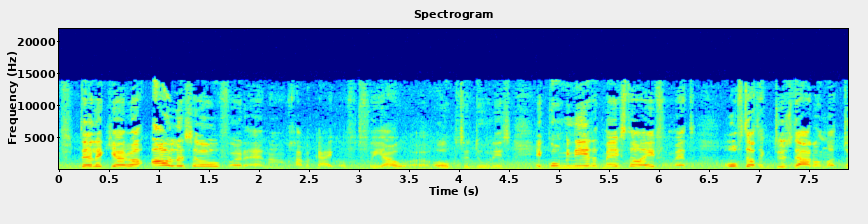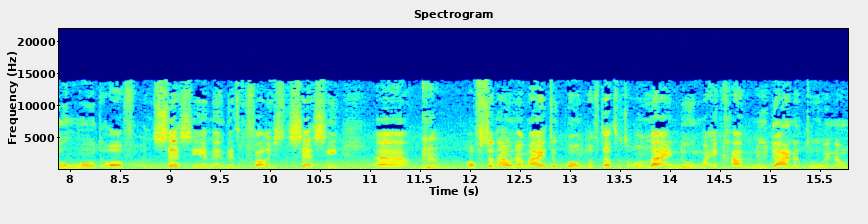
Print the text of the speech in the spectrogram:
vertel ik je wel alles over. En dan gaan we kijken of het voor jou ook te doen is. Ik combineer het meestal even met of dat ik dus daar dan naartoe moet. Of een sessie. En in dit geval is het een sessie. Uh, of ze nou naar mij toe komt of dat we het online doen. Maar ik ga nu daar naartoe en dan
